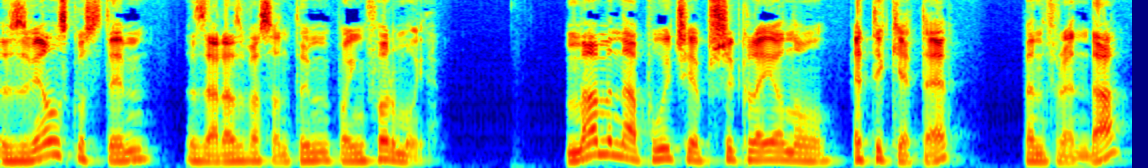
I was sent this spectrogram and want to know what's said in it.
w związku z tym zaraz Was o tym poinformuję. Mam na płycie przyklejoną etykietę Penfrienda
